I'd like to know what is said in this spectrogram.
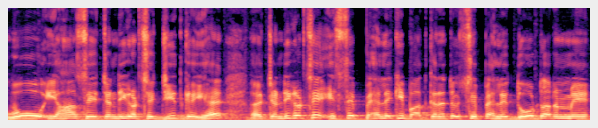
वो यहाँ से चंडीगढ़ से जीत गई है। चंडीगढ़ से इससे पहले की बात करें तो इससे पहले दो टर्म में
